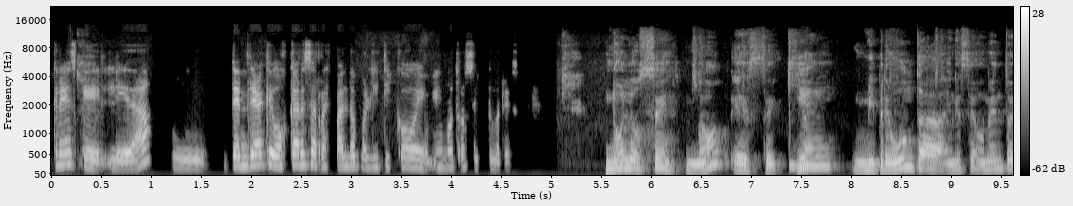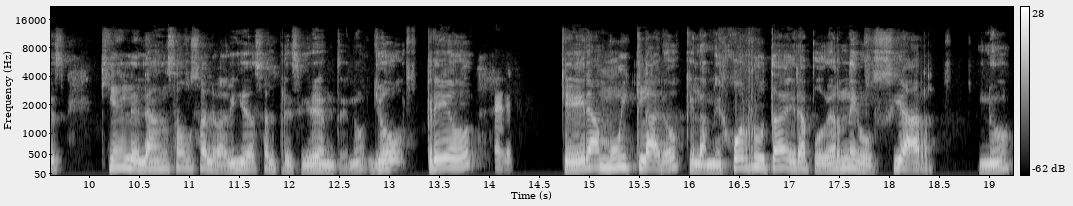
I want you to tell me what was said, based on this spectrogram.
¿Crees que le da o tendría que buscar ese respaldo político en, otros sectores? No lo sé, ¿no? Este, ¿quién, Mi pregunta en ese momento es, ¿quién le lanza un salvavidas al presidente? ¿no? Yo creo que era muy claro que la mejor ruta era poder negociar ¿no?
